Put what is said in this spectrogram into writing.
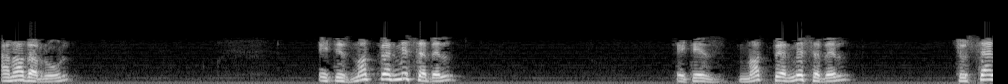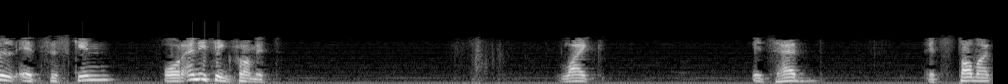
Another rule. It is not permissible it is not permissible to sell its skin or anything from it. Like its head its stomach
